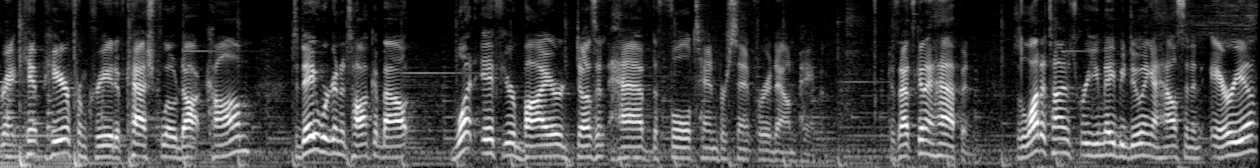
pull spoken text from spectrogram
Grant Kemp here from CreativeCashFlow.com. Today we're going to talk about what if your buyer doesn't have the full 10% for a down payment? Because that's going to happen. There's a lot of times where you may be doing a house in an area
